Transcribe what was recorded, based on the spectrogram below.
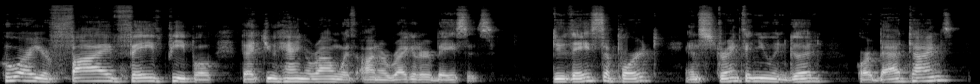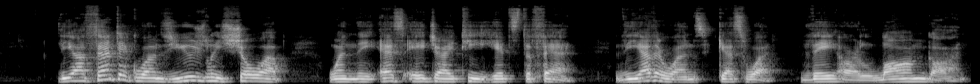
who are your five fave people that you hang around with on a regular basis? Do they support and strengthen you in good or bad times? The authentic ones usually show up when the SHIT hits the fan. The other ones, guess what? They are long gone.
